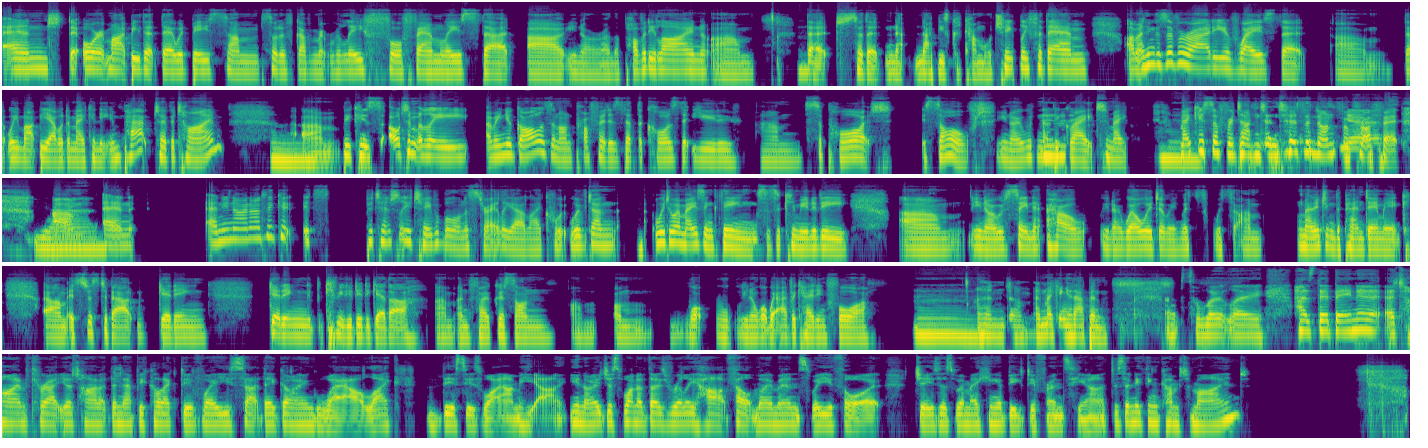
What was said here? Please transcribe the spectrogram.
and the, or it might be that there would be some sort of government relief for families that are you know are on the poverty line um, mm. that so that na- nappies could come more cheaply for them um, i think there's a variety of ways that um, that we might be able to make an impact over time mm. Um, because ultimately i mean your goal as a non-profit is that the cause that you um, support is solved you know wouldn't that mm. be great to make mm. make yourself redundant as a non-for-profit yes. Um, yeah. um, and and you know and i think it, it's potentially achievable in australia like we, have done we do amazing things as a community um, you know we've seen how you know well we're doing with with um, managing the pandemic um, it's just about getting getting the community together um, and focus on, on on what you know what we're advocating for Mm. and um, and making it happen. Absolutely. Has there been a, a, time throughout your time at the Nappy Collective where you sat there going, "Wow, like this is why I'm here"? You know, just one of those really heartfelt moments where you thought, "Jesus, we're making a big difference here." Does anything come to mind?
